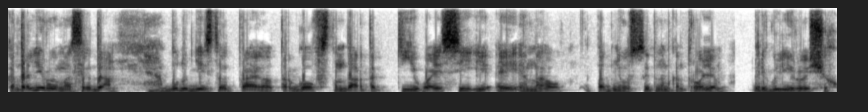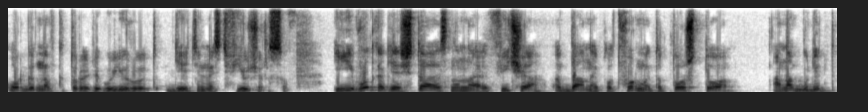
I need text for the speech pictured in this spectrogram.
Контролируемая среда. Будут действовать правила торгов стандарта KYC и AML под неусыпным контролем регулирующих органов, которые регулируют деятельность фьючерсов. И вот, как я считаю, основная фича данной платформы это то, что она будет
